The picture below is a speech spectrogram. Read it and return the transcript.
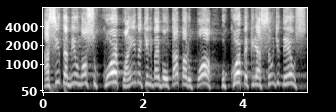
Assim também o nosso corpo, ainda que ele vai voltar para o pó, o corpo é criação de Deus.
